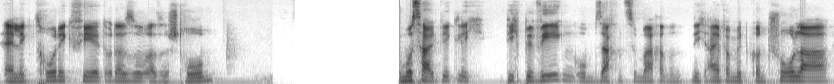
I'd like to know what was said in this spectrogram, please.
Elektronik fehlt oder so, also Strom. Du musst halt wirklich dich bewegen, um Sachen zu machen und nicht einfach mit Controller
